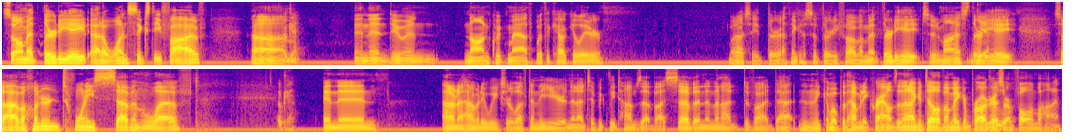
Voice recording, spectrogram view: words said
So I'm at 38 out of 165. Um, Okay. And then doing non-quick math with a calculator. What I say? Thir- I think I said 35. I'm at 38. So minus 38. So I have 127 left. Okay. And then I don't know how many weeks are left in the year. And then I typically times that by seven. And then I divide that. And then they come up with how many crowns. And then I can tell if I'm making progress or I'm falling behind.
